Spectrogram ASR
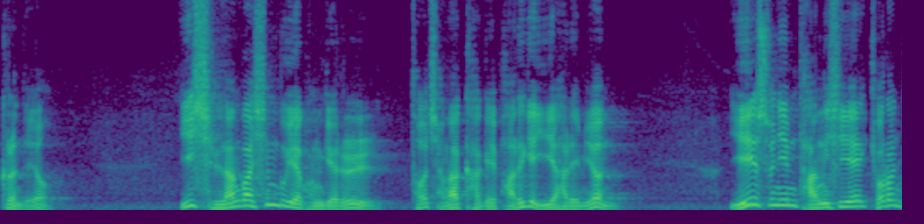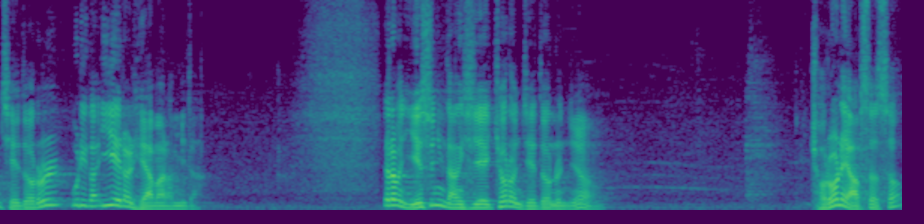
그런데요, 이 신랑과 신부의 관계를 더 정확하게 바르게 이해하려면 예수님 당시의 결혼 제도를 우리가 이해를 해야만 합니다. 여러분, 예수님 당시의 결혼 제도는요, 결혼에 앞서서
